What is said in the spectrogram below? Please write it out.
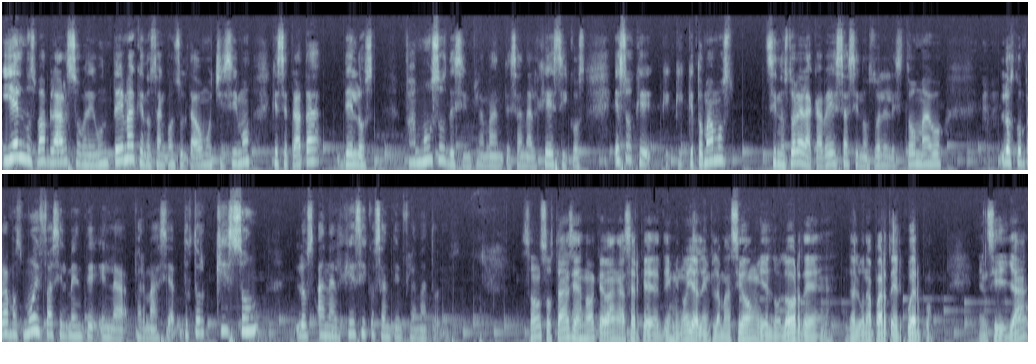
y él nos va a hablar sobre un tema que nos han consultado muchísimo, que se trata de los famosos desinflamantes, analgésicos, eso que, que tomamos si nos duele la cabeza, si nos duele el estómago, los compramos muy fácilmente en la farmacia. Doctor, ¿qué son los analgésicos antiinflamatorios? Son sustancias ¿no? que van a hacer que disminuya la inflamación y el dolor de, de alguna parte del cuerpo en sí ya.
